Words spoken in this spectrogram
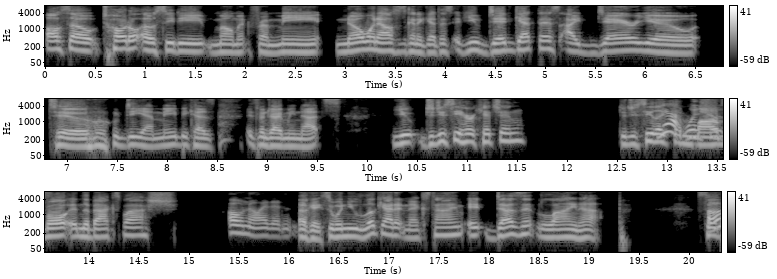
Also, total OCD moment from me. No one else is going to get this. If you did get this, I dare you to DM me because it's been driving me nuts. You did you see her kitchen? Did you see like Yeah, the she was- marble in the backsplash? Oh no, I didn't. Okay, so when you look at it next time, it doesn't line up. So Oh.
